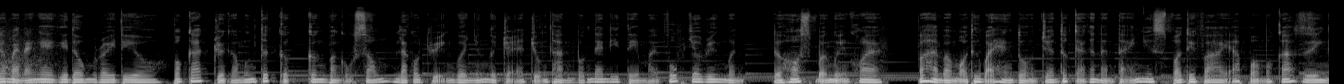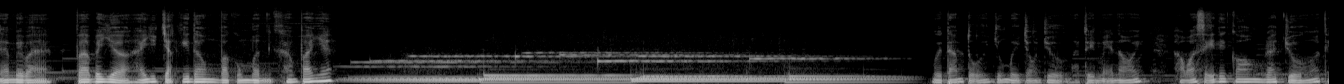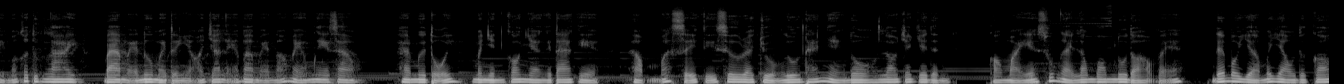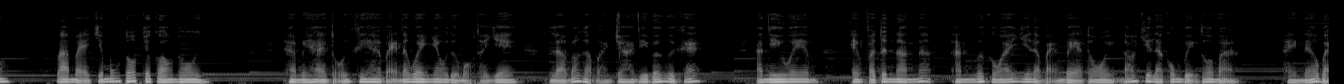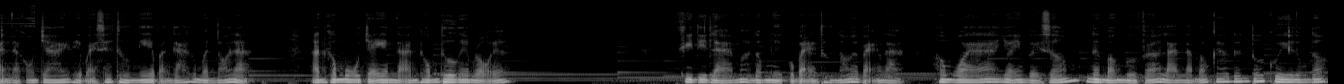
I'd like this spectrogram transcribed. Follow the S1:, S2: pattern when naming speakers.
S1: Các bạn đã nghe Gidom Radio, podcast truyền cảm hứng tích cực cân bằng cuộc sống là câu chuyện về những người trẻ trưởng thành vẫn đang đi tìm hạnh phúc cho riêng mình, được host bởi Nguyễn Khoa, phát hành vào mỗi thứ bảy hàng tuần trên tất cả các nền tảng như Spotify, Apple Podcast, riêng MP3. Và bây giờ hãy giữ chặt Gidom và cùng mình khám phá nhé! 18 tuổi, chuẩn bị chọn trường, thì mẹ nói học bác sĩ đi con, ra trường thì mới có tương lai. Ba mẹ nuôi mày từ nhỏ, chả lẽ ba mẹ nói mày không nghe sao? 20 tuổi mà nhìn con nhà người ta kìa, học bác sĩ kỹ sư ra trường lương tháng ngàn đô, lo cho gia đình. Còn mày suốt ngày long bông đua đòi học vẽ, đến bao giờ mới giàu được con? Ba mẹ chỉ muốn tốt cho con thôi. 22 tuổi, khi hai bạn đã quen nhau được một thời gian, là bắt gặp bạn trai đi với người khác. Anh yêu em em phải tin anh á, anh với cô ấy chỉ là bạn bè thôi, đó chỉ là công việc thôi mà hay nếu bạn là con trai thì bạn sẽ thường nghe bạn gái của mình nói là, anh không mua cho em là anh không thương em rồi á. Khi đi làm đồng nghiệp của bạn thường nói với bạn là, hôm qua do em về sớm nên mọi người phải ở lại làm báo cáo đến tối khuya luôn đó.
